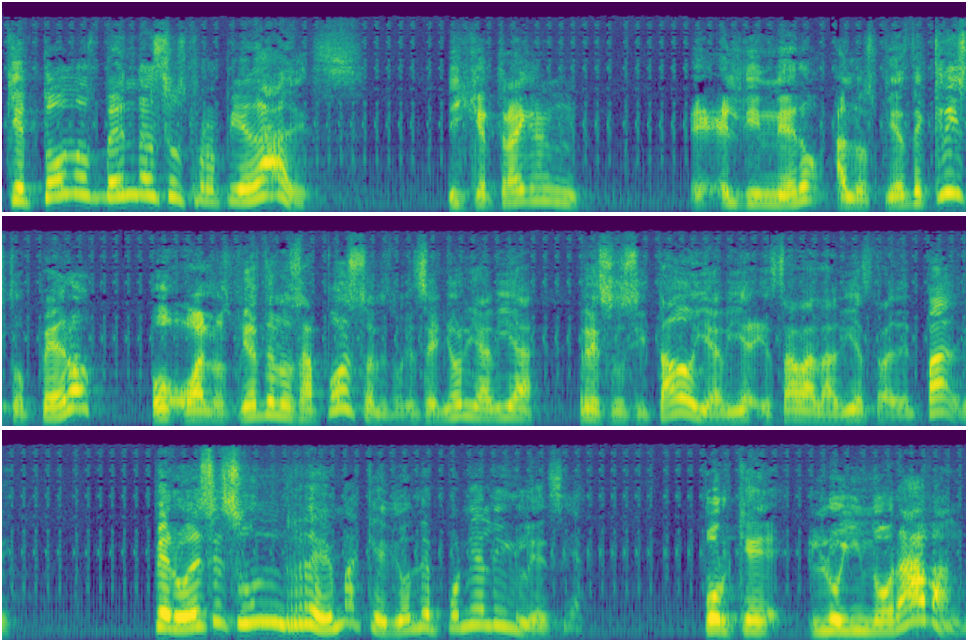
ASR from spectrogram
Que todos vendan sus propiedades y que traigan el dinero a los pies de Cristo, pero, o, o a los pies de los apóstoles, porque el Señor ya había resucitado y había, estaba a la diestra del Padre. Pero ese es un rema que Dios le pone a la iglesia, porque lo ignoraban,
